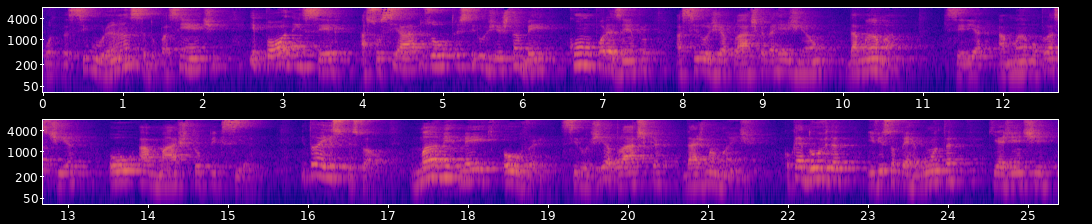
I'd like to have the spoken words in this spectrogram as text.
conta da segurança do paciente, e podem ser associados outras cirurgias também, como por exemplo a cirurgia plástica da região da mama, que seria a mamoplastia ou a mastopexia. Então é isso, pessoal. Mummy Makeover, cirurgia plástica das mamães. Qualquer dúvida, envie sua pergunta que a gente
